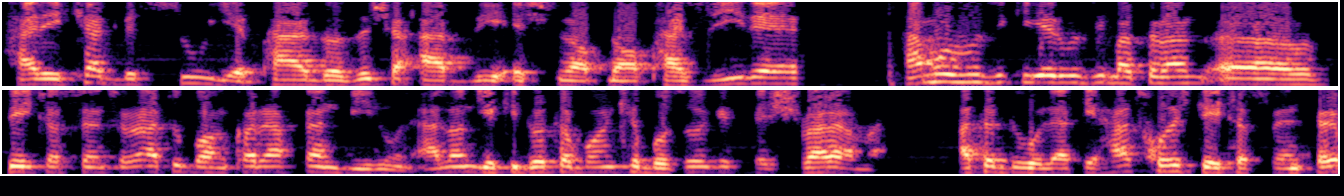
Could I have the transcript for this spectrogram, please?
حرکت به سوی پردازش ابری اشناب ناپذیره همون روزی که یه روزی مثلا دیتا سنتر تو بانک ها رفتن بیرون. الان یکی دو تا بانک بزرگ کشور هم حتی دولتی هست خودش دیتا سنتر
